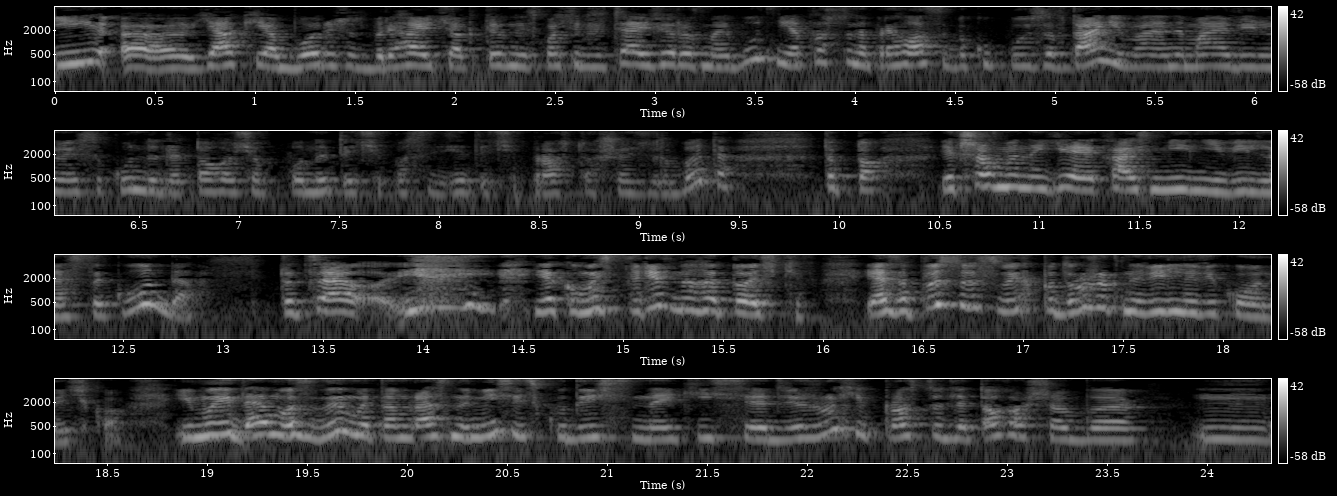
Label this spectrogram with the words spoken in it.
І е, як я борюся, зберігаючи активний спосіб життя і віру в майбутнє, я просто напрягла себе купою завдань, і в мене немає вільної секунди для того, щоб понити чи посидіти, чи просто щось зробити. Тобто, якщо в мене є якась міні-вільна секунда, то це якомусь пірів ноготочків. Я записую своїх подружок на вільне віконечко, і ми йдемо з ними там раз на місяць кудись на якісь двіжухи, просто для того, щоб м,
